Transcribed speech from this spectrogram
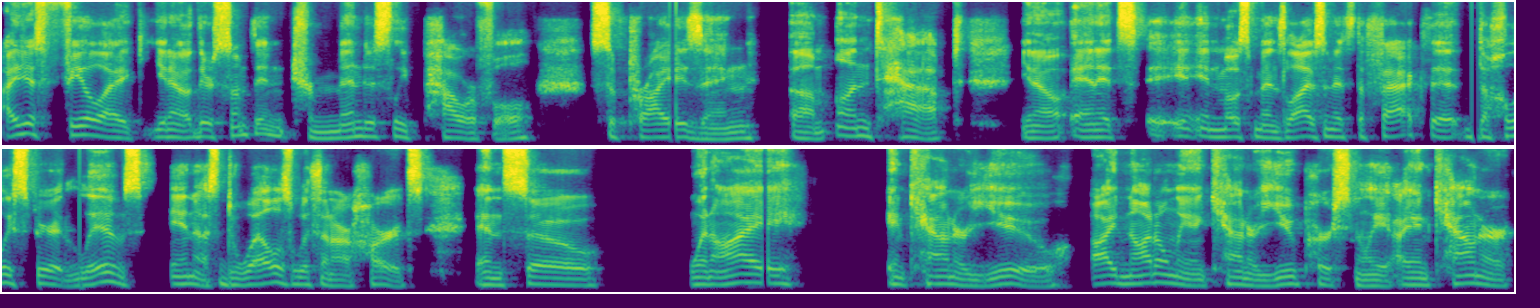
i just feel like you know there's something tremendously powerful surprising um, untapped, you know, and it's in, in, most men's lives. And it's the fact that the Holy Spirit lives in us, dwells within our hearts. And so when I encounter you, I not only encounter you personally, I encounter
